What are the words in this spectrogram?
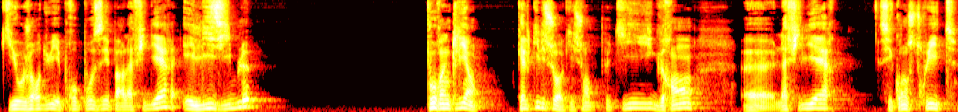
qui aujourd'hui est proposée par la filière est lisible pour un client, quel qu'il soit, qu'il soit petit, grand. Euh, la filière s'est construite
